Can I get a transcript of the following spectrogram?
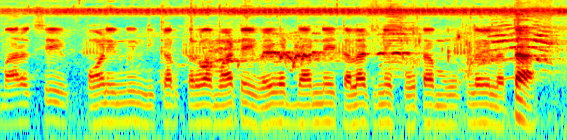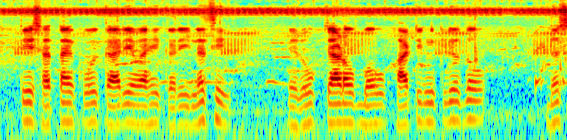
માર્ગ છે, પાણીનો નિકાલ કરવા માટે વહીવટદારને તલાટીને ફોટા મોકલેલ હતા. તે છતાંય કોઈ કાર્યવાહી કરી નથી. રોગચાળો બહુ ફાટી નીકળ્યો હતો દસ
